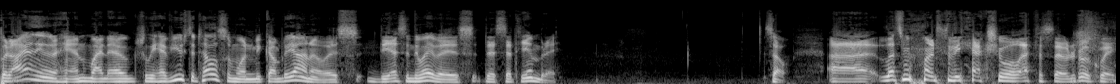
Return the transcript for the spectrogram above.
But I, on the other hand, might actually have used to tell someone mi cumpleaños es diez y nueve de septiembre. So, Uh, let's move on to the actual episode real quick.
